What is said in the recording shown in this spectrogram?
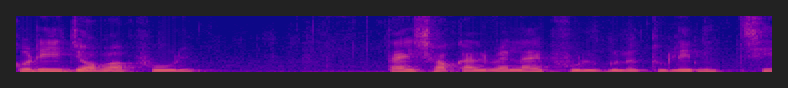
করে জবা ফুল। তাই সকালবেলায় ফুলগুলো তুলে নিচ্ছি।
